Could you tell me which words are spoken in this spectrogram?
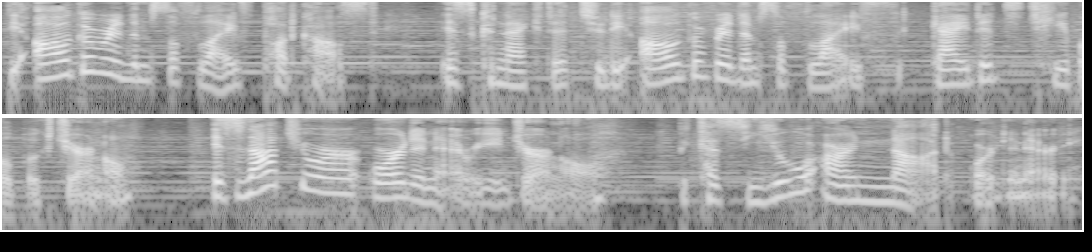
The Algorithms of Life podcast is connected to the Algorithms of Life guided table book journal. It's not your ordinary journal because you are not ordinary.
